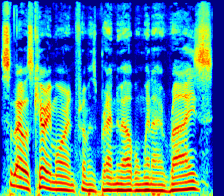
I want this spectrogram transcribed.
So that was Kerry Moran from his brand new album When I Rise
